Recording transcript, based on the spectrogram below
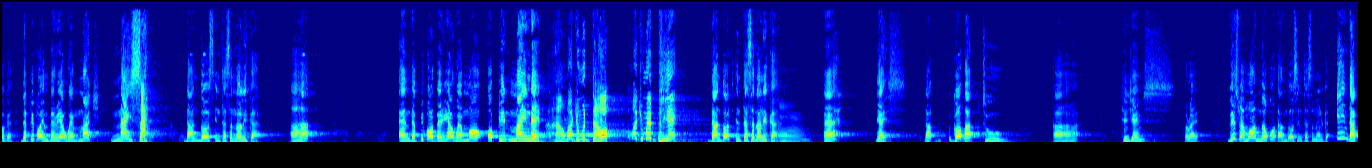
Okay. The people in Berea were much nicer than those in Thessalonica. Uh huh. And the people of Berea were more open minded Ah, ɔmo adwuma da hɔ ɔmo adwuma bie than those in Thessalonica. Eh? Yes. Now go back to uh, King James. All right. These were more noble than those in Thessalonica. In that,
